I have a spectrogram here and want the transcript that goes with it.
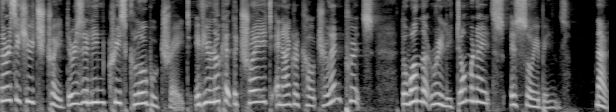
There is a huge trade. There is an increased global trade. If you look at the trade in agricultural inputs, the one that really dominates is soybeans. Now,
